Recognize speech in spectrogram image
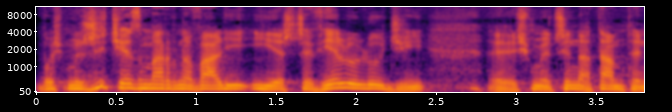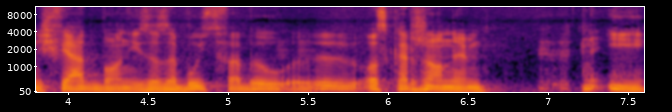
Bośmy życie zmarnowali i jeszcze wielu ludziśmy, czy na tamten świat, bo on i za zabójstwa był y, oskarżony, i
